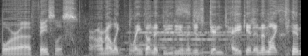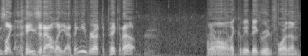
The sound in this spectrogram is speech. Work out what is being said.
for uh, Faceless. Armel like blinked on the DD and then just didn't take it, and then like Tims like pings it out. Like I think he forgot to pick it up. There Oh, that could be a big rune for them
